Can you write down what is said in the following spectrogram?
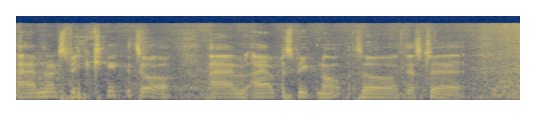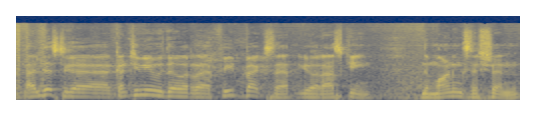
I am not speaking, so I I have to speak now. So just, uh, I'll just uh, continue with your uh, feedback, sir. You are asking the morning session.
